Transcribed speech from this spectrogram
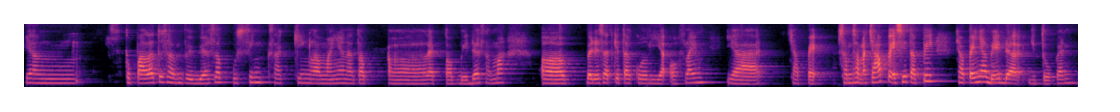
yang kepala tuh sampai biasa pusing saking lamanya. Natap uh, laptop beda sama uh, pada saat kita kuliah offline ya capek. Sama-sama capek sih tapi capeknya beda gitu kan.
